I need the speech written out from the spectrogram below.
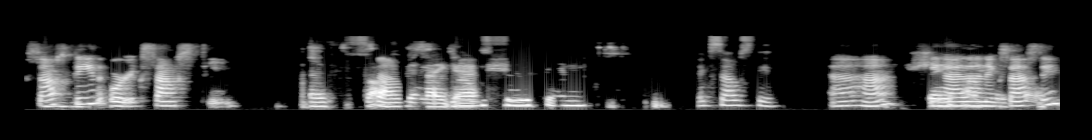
exhausted or exhausting. Exhausted, I guess. Exhausted. Uh-huh. He Day had an after exhausting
